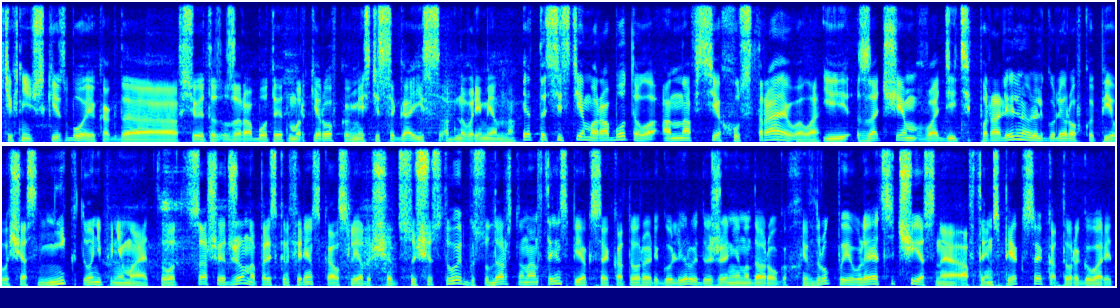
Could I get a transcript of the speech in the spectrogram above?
технические сбои, когда все это заработает маркировка вместе с эгоист одновременно. Эта система работала, она всех устраивала. И зачем вводить параллельную регулировку пива, сейчас никто не понимает. Вот Саша и Джон на пресс-конференции сказал следующее. Существует государственная автоинспекция, которая регулирует движение на дорогах. И вдруг появляется честная автоинспекция, которая говорит,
